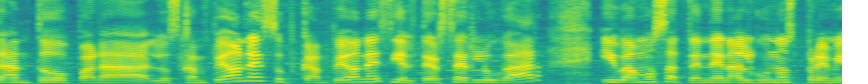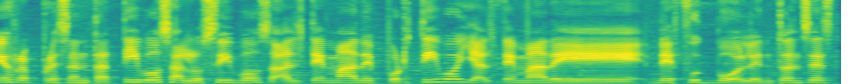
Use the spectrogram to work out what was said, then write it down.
tanto para los campeones, subcampeones y el tercer lugar. Y vamos a tener algunos premios representativos alusivos al tema deportivo y al tema de, de fútbol. Entonces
